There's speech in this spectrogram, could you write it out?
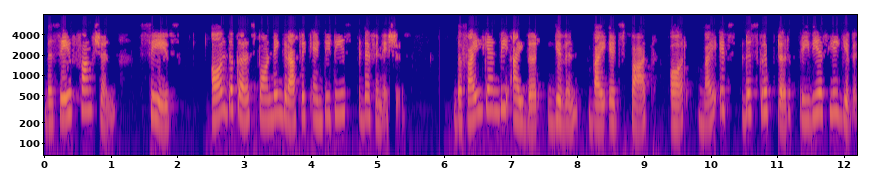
the save function saves all the corresponding graphic entities definition. The file can be either given by its path or by its descriptor previously given.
